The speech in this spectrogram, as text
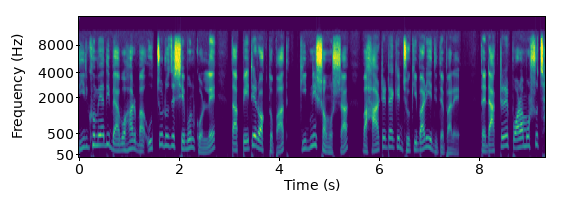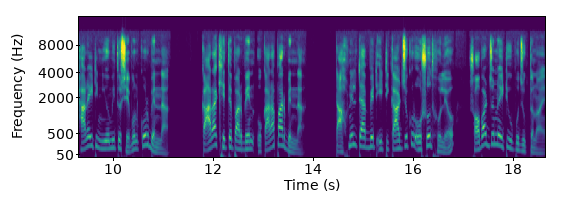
দীর্ঘমেয়াদী ব্যবহার বা উচ্চ ডোজে সেবন করলে তা পেটে রক্তপাত, কিডনির সমস্যা বা হার্ট অ্যাটাকের ঝুঁকি বাড়িয়ে দিতে পারে। তাই ডাক্তারের পরামর্শ ছাড়া এটি নিয়মিত সেবন করবেন না। কারা খেতে পারবেন ও কারা পারবেন না। টাহনিল ট্যাবলেট এটি কার্যকর ওষুধ হলেও সবার জন্য এটি উপযুক্ত নয়।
